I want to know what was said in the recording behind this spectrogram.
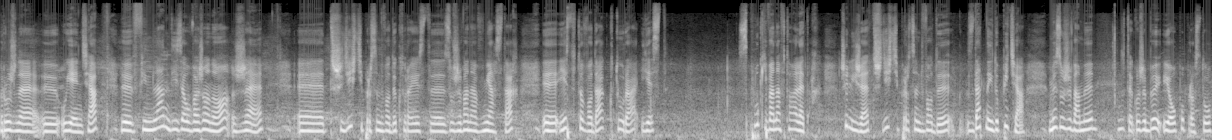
różne y, ujęcia. W Finlandii zauważono, że 30% wody, która jest e, zużywana w miastach, e, jest to woda, która jest spłukiwana w toaletach. Czyli, że 30% wody zdatnej do picia my zużywamy do tego, żeby ją po prostu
